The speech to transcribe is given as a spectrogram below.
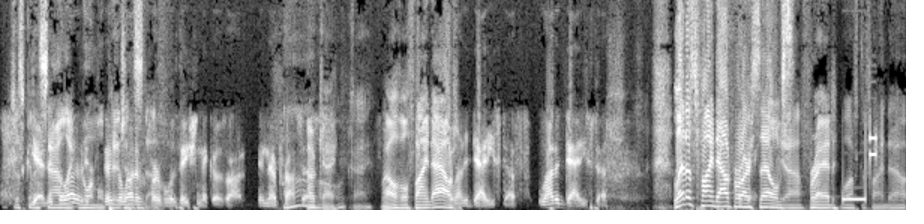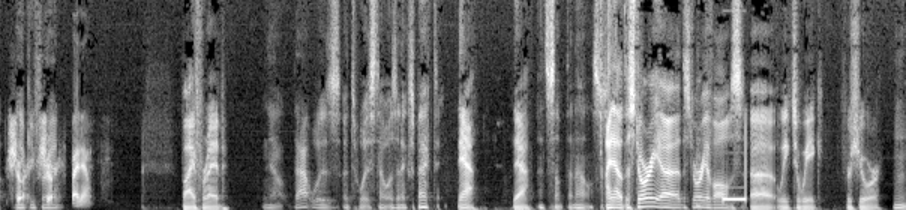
It's just going to there's a sound lot like of normal there's pigeon a lot of stuff. verbalization that goes on in their process. Oh, Okay. Okay. Well, we'll find out. A lot of daddy stuff. A lot of daddy stuff. Let us find out for ourselves, Yeah. Fred. We'll have to find out. Sure, Thank you, Fred. sure. Bye now. Bye, Fred. Now, that was a twist I wasn't expecting. Yeah, yeah. That's something else. I know the story. Uh, the story evolves uh, week to week for sure. Hmm.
